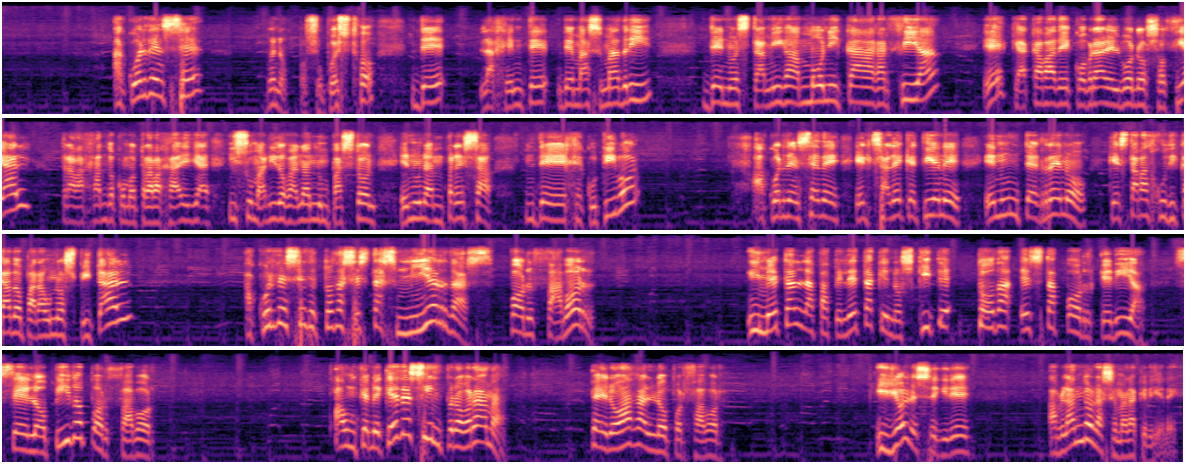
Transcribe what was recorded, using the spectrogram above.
Acuérdense, bueno, por supuesto, de la gente de Más Madrid, de nuestra amiga Mónica García, ¿eh? que acaba de cobrar el bono social, trabajando como trabaja ella y su marido ganando un pastón en una empresa de ejecutivo, Acuérdense de el chalet que tiene en un terreno que estaba adjudicado para un hospital. Acuérdense de todas estas mierdas, por favor. Y metan la papeleta que nos quite toda esta porquería. Se lo pido por favor. Aunque me quede sin programa, pero háganlo por favor. Y yo les seguiré hablando la semana que viene.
